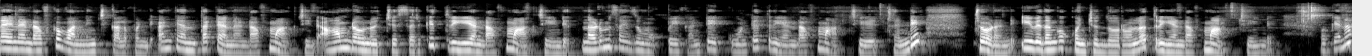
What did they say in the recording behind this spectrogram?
నైన్ అండ్ హాఫ్కి వన్ ఇంచ్ కలపండి. అంటే ఎంత? టెన్ అండ్ హాఫ్ మార్క్ చేయండి. ఆమ్ డౌన్ వచ్చేసరికి త్రీ అండ్ హాఫ్ మార్క్ చేయండి. నడుము సైజు ముప్పై కంటే ఎక్కువ ఉంటే త్రీ అండ్ హాఫ్ మార్క్ చేయొచ్చండి. చూడండి. ఈ విధంగా కొంచెం దూరంలో త్రీ అండ్ హాఫ్ మార్క్ చేయండి. ఓకేనా?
